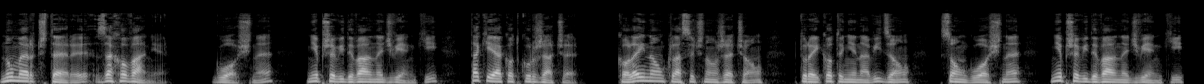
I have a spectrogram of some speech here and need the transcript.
Numer 4. Zachowanie. Głośne, nieprzewidywalne dźwięki, takie jak odkurzacze. Kolejną klasyczną rzeczą, której koty nienawidzą, są głośne, nieprzewidywalne dźwięki,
